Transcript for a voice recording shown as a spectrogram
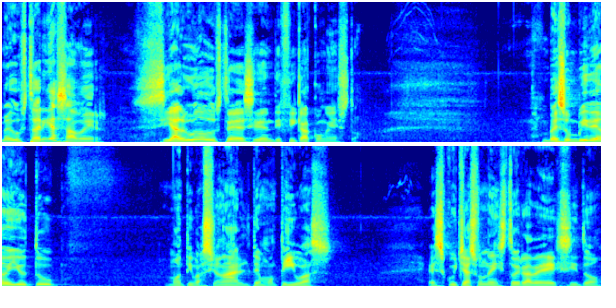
Me gustaría saber si alguno de ustedes se identifica con esto. Ves un video en YouTube motivacional, te motivas, escuchas una historia de éxito,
